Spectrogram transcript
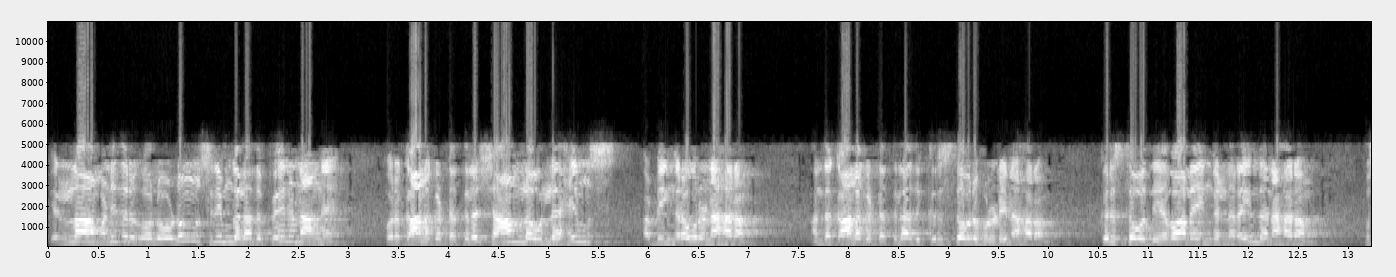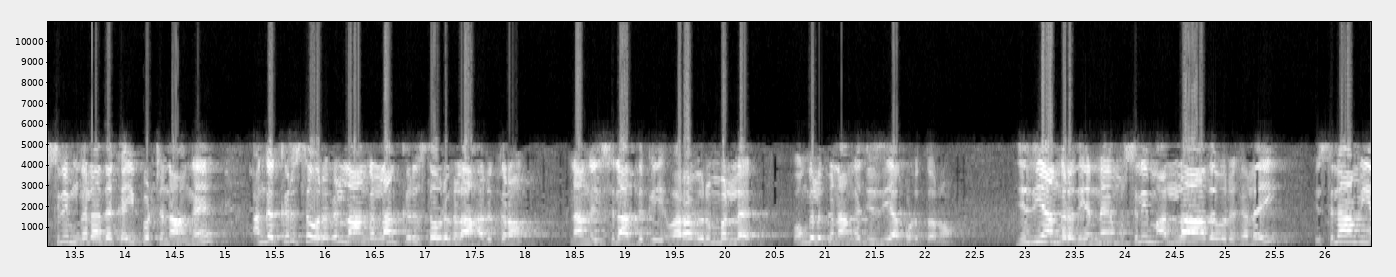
எல்லா மனிதர்களோடும் முஸ்லிம்கள் அதை பேணுனாங்க. ஒரு காலகட்டத்தில் ஷாம்ல உள்ள ஹிம்ஸ் அப்படிங்கிற ஒரு நகரம். அந்த காலகட்டத்தில் அது கிறிஸ்தவர்களுடைய நகரம். கிறிஸ்தவ தேவாலயங்கள் நிறைந்த நகரம். முஸ்லிம்கள் அதை கைப்பற்றினாங்க. அங்க கிறிஸ்தவர்கள் நாங்கள்லாம் கிறிஸ்தவர்களாக இருக்கிறோம். நாங்க இஸ்லாத்துக்கு வர விரும்பல. உங்களுக்கு நாங்க ஜிசியா கொடுத்துறோம். ஜிசியாங்கிறது என்ன? முஸ்லீம் அல்லாதவர்களை இஸ்லாமிய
